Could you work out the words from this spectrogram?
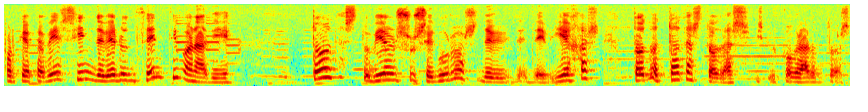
porque acabé sin deber un céntimo a nadie. Todas tuvieron sus seguros de, de- de viejas, todo, todas, todas, y cobraron todas.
